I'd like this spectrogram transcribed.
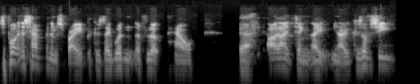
It's pointless having them sprayed because they wouldn't have looked how. Yeah. I don't think they, you know, because obviously,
